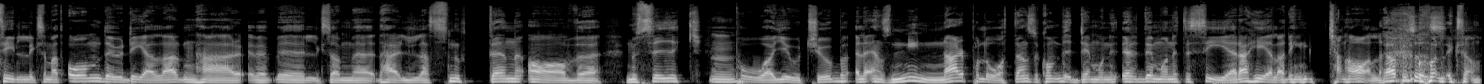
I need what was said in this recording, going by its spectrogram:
till liksom att om du delar den här, eh, eh, liksom, eh, det här lilla snutten av eh, musik Mm. på YouTube, eller ens nynnar på låten, så kommer vi demoni- demonetisera hela din kanal. Ja. Och liksom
